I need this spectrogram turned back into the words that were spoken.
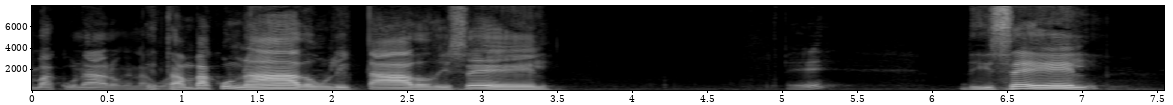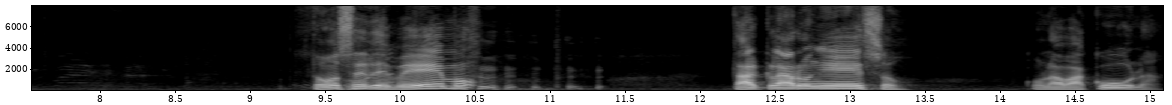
vacunaron en la están vacunados, un listado, dice él. ¿Eh? Dice él. Entonces debemos estar claro en eso, con la vacuna.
